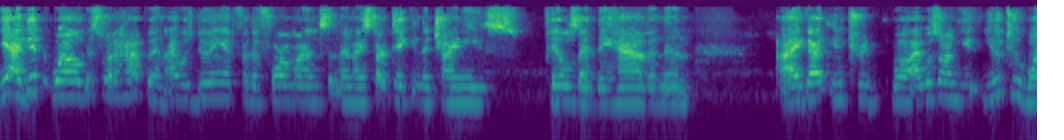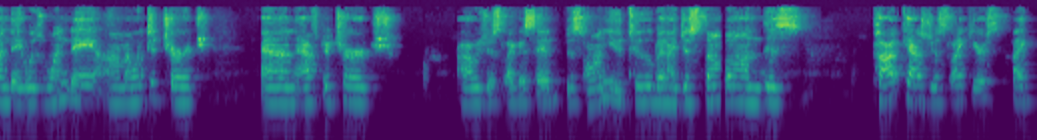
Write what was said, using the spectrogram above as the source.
Yeah, I did. Well, this is what happened. I was doing it for the four months, and then I start taking the Chinese pills that they have, and then I got intro. Well, I was on YouTube one day. It was one day um, I went to church, and after church, I was just like I said, just on YouTube, and I just stumbled on this podcast, just like yours, like.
